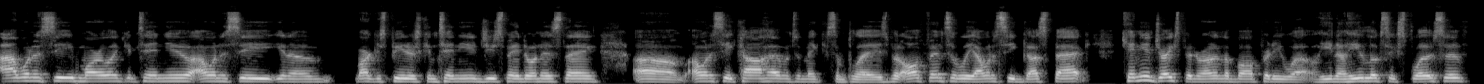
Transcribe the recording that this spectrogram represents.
I want to see Marlon continue. I want to see, you know, Marcus Peters continue, Juice Man doing his thing. Um, I want to see Kyle Hamilton make some plays, but offensively, I want to see Gus back. Kenyan Drake's been running the ball pretty well. You know, he looks explosive.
